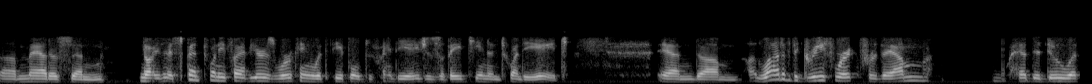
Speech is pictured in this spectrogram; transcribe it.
uh, Madison, no, I spent 25 years working with people between the ages of 18 and 28. And um, a lot of the grief work for them had to do with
